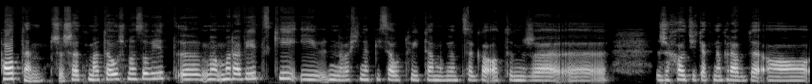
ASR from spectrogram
Potem przyszedł Mateusz e, Morawiecki i no właśnie napisał tweeta mówiącego o tym, że, e, że chodzi tak naprawdę o,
